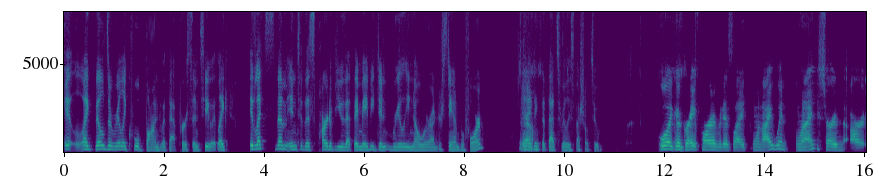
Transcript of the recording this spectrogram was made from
it like builds a really cool bond with that person too. It like it lets them into this part of you that they maybe didn't really know or understand before. And I think that that's really special too. Well, like a great part of it is like when I went when I started art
